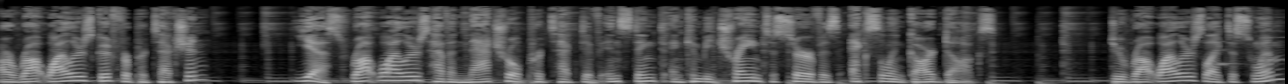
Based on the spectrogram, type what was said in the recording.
Are Rottweilers good for protection? Yes, Rottweilers have a natural protective instinct and can be trained to serve as excellent guard dogs. Do Rottweilers like to swim?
